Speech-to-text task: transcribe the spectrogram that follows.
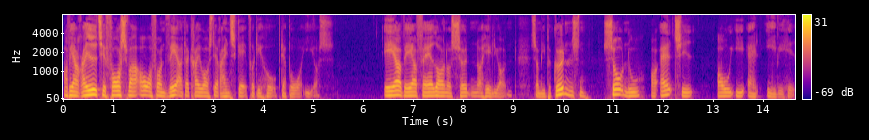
og være redde til forsvar over for enhver, der kræver os det regnskab for det håb, der bor i os. Ære være faderen og sønnen og helligånden, som i begyndelsen, så nu og altid og i al evighed.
